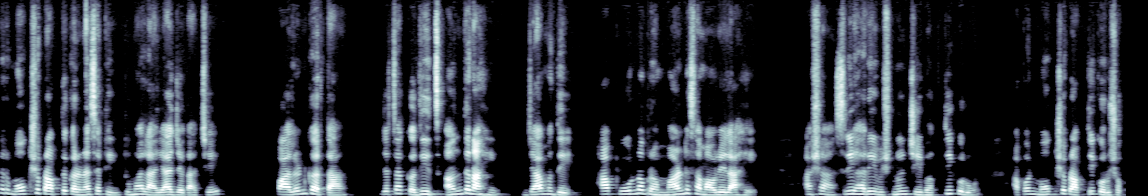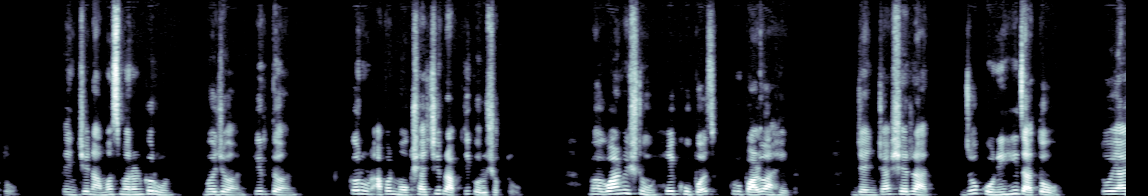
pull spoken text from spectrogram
तर मोक्ष प्राप्त करण्यासाठी तुम्हाला या जगाचे पालन करता ज्याचा कधीच अंत नाही ज्यामध्ये हा पूर्ण ब्रह्मांड समावलेला आहे. अशा श्रीहरी विष्णूंची भक्ती करून आपण मोक्ष प्राप्ती करू शकतो. त्यांचे नामस्मरण करून भजन कीर्तन करून आपण मोक्षाची प्राप्ती करू शकतो. भगवान विष्णू हे खूपच कृपाळू आहेत. ज्यांच्या शरीरात जो कोणीही जातो तो या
